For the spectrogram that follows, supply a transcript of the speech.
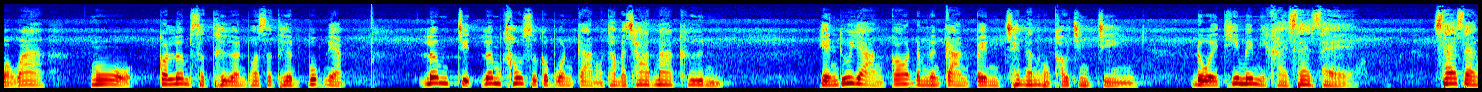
บอกว่า โง่ก็เริ่มสะเทือน พอสะเทือนปุ๊บเนี่ย เริ่มจิตเริ่มเข้าสู่กระบวนการของธรรมชาติมากขึ้น เห็นทุกอย่างก็ดำเนินการเป็น เช่นนั้นของเขาจริง ๆ โดยที่ไม่มีใครแทรกแซงแทรกแซง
